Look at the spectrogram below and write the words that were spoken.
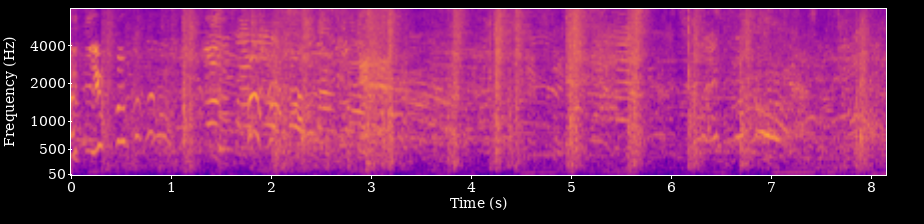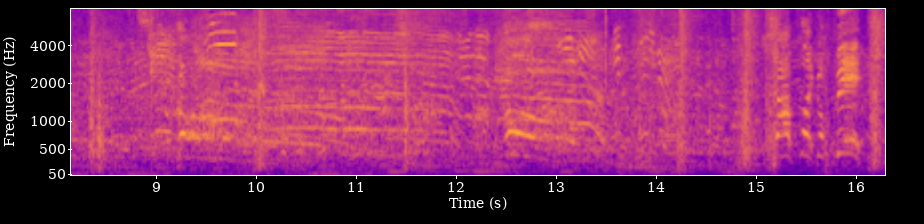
with you. Stop like a bitch!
